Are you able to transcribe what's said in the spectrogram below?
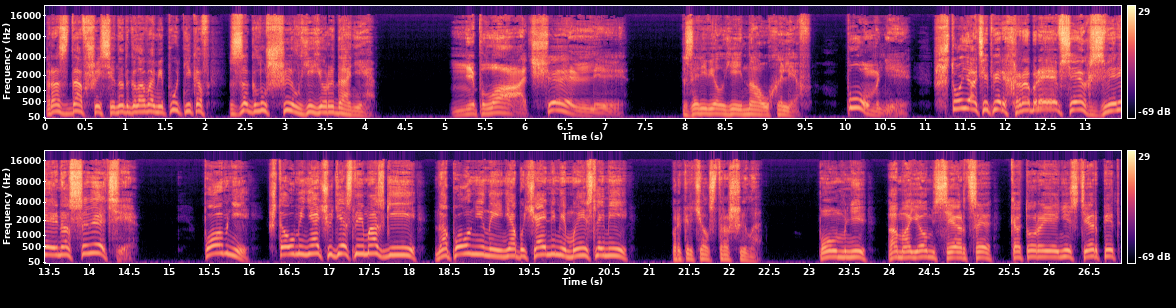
раздавшийся над головами путников, заглушил ее рыдание. «Не плачь, Элли!» — заревел ей на ухо лев. «Помни, что я теперь храбрее всех зверей на свете!» «Помни, что у меня чудесные мозги, наполненные необычайными мыслями», — прокричал Страшила. «Помни о моем сердце, которое не стерпит,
